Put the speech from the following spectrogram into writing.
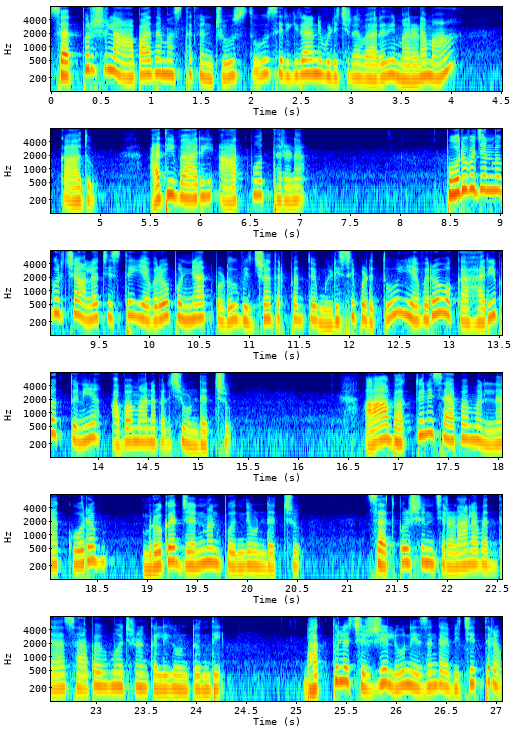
సత్పురుషుల ఆపాదమస్తకం చూస్తూ శరీరాన్ని విడిచిన వారిది మరణమా? కాదు. అది వారి ఆత్మోద్ధరణ. పూర్వజన్మ గురించి ఆలోచిస్తే ఎవరో పుణ్యాత్ముడు విజ్రదర్పంతో మిడిసిపడుతూ ఎవరో ఒక హరిభక్తుని అవమానపరిచి ఉండొచ్చు. ఆ భక్తుని శాపం వలన కూర మృగ జన్మను పొంది ఉండొచ్చు. సత్పురుషుని చరణాల వద్ద శాప విమోచనం కలిగి ఉంటుంది. భక్తుల చర్యలు నిజంగా విచిత్రం.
